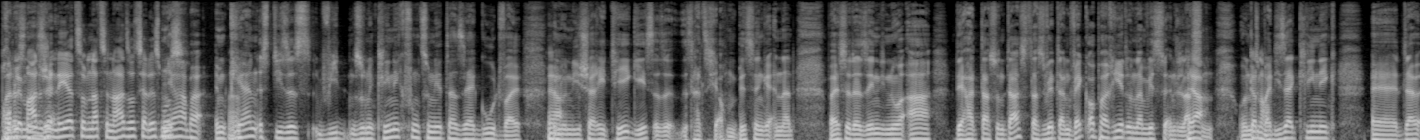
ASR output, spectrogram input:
Problematische Nähe zum Nationalsozialismus. ja, aber im Kern ist dieses, wie so eine Klinik funktioniert da sehr gut, weil wenn Ja. du in die Charité gehst, also das hat sich auch ein bisschen geändert, weißt du, da sehen die nur, ah, der hat das und das, das wird dann wegoperiert und dann wirst du entlassen. Ja, und genau. bei dieser Klinik, äh, da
